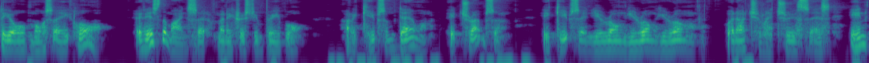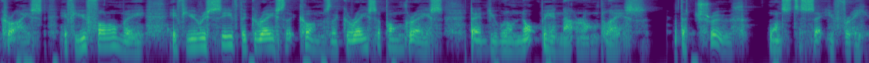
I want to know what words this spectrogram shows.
the old Mosaic law. It is the mindset of many Christian people, and it keeps them down. It traps them. It keeps saying, You're wrong, you're wrong, you're wrong. When actually, truth says, in Christ, if you follow me, if you receive the grace that comes, the grace upon grace, then you will not be in that wrong place. The truth wants to set you free.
